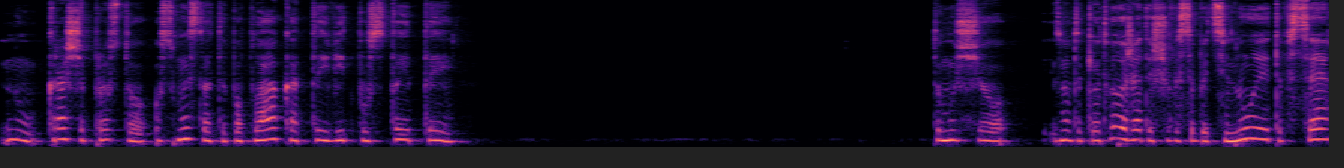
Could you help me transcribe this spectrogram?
ну, краще просто осмислити, поплакати, відпустити. Тому що, знов таки, от ви вважаєте, що ви себе цінуєте, все,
